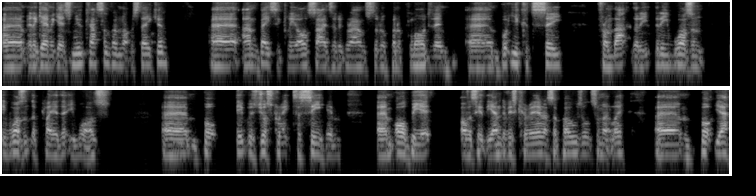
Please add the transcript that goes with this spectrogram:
um, in a game against Newcastle, if I'm not mistaken. Uh, and basically, all sides of the ground stood up and applauded him. Um, but you could see from that that he that he wasn't he wasn't the player that he was. Um, but it was just great to see him, um, albeit obviously at the end of his career, I suppose, ultimately. Um, but yeah,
